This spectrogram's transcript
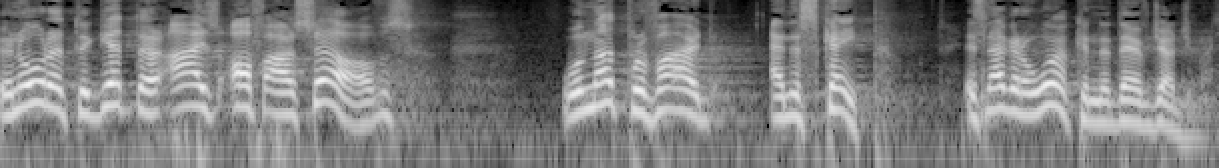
in order to get their eyes off ourselves will not provide an escape. It's not going to work in the day of judgment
